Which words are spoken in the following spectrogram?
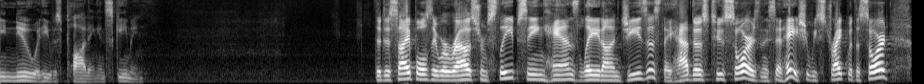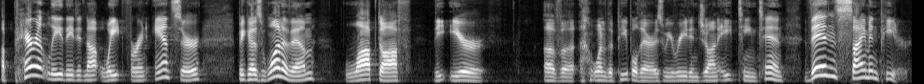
he knew what he was plotting and scheming. The disciples, they were roused from sleep, seeing hands laid on Jesus. They had those two swords, and they said, Hey, should we strike with a sword? Apparently, they did not wait for an answer because one of them lopped off the ear of uh, one of the people there, as we read in John 18 10. Then Simon Peter,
